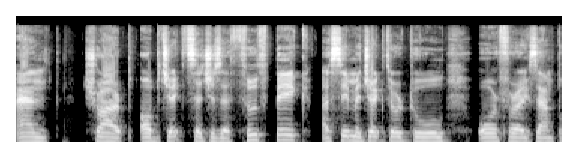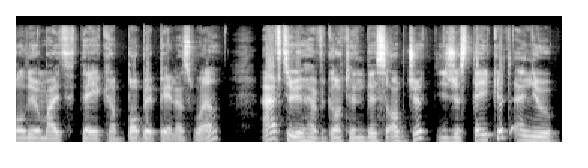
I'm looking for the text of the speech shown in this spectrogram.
and sharp object such as a toothpick, a SIM ejector tool, or for example you might take a bobby pin as well. After you have gotten this object, you just take it and you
